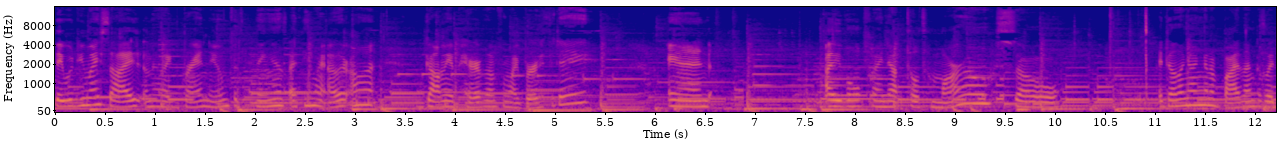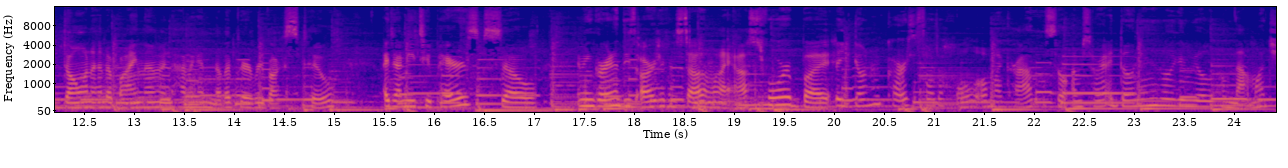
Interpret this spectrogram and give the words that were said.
they would be my size and they're like brand new. But the thing is, I think my other aunt got me a pair of them for my birthday and I won't find out till tomorrow. So I don't think I'm gonna buy them because I don't want to end up buying them and having another pair of Reeboks too. I don't need two pairs, so I mean, granted, these are different style than what I asked for, but they don't have cars to size a hole on my crap, so I'm sorry, I don't think I'm really gonna be able to put that much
